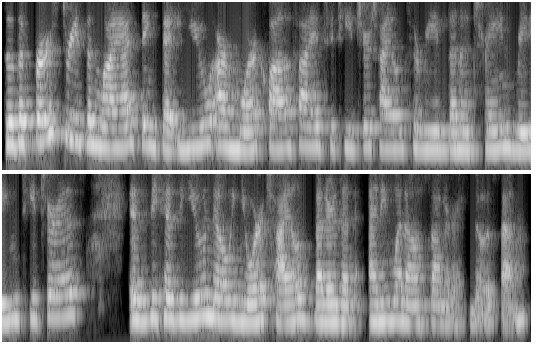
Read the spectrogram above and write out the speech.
So the first reason why I think that you are more qualified to teach your child to read than a trained reading teacher is, is because you know your child better than anyone else on earth knows them.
